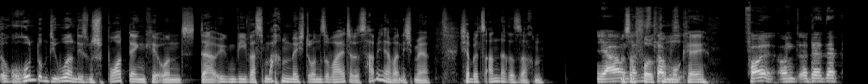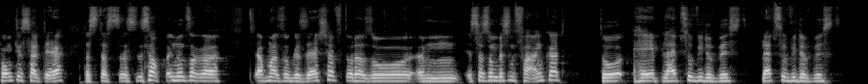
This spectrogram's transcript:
rund um die Uhr an diesen Sport denke und da irgendwie was machen möchte und so weiter, das habe ich einfach nicht mehr. Ich habe jetzt andere Sachen. Ja, und das, das ist vollkommen ist, ich, okay. Voll. Und äh, der, der Punkt ist halt der, dass das, das ist auch in unserer, ich sag mal so Gesellschaft oder so, ähm, ist das so ein bisschen verankert. So, hey, bleib so wie du bist, bleib so wie du bist.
